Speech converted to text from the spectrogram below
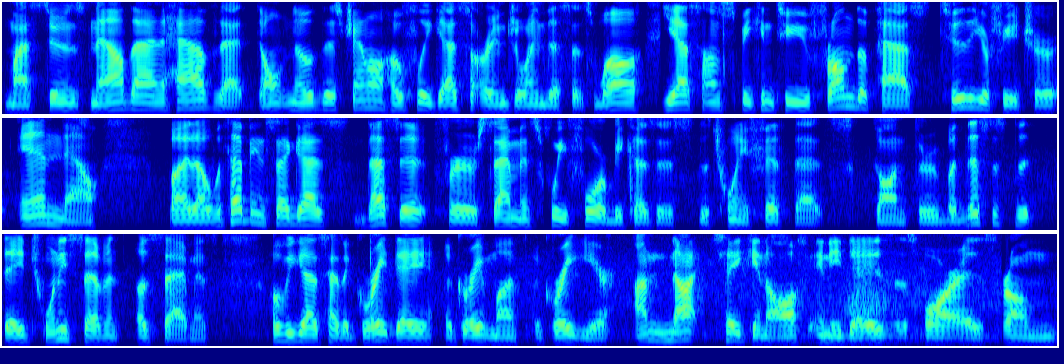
My students now that I have that don't know this channel, hopefully you guys are enjoying this as well. Yes, I'm speaking to you from the past to your future and now. But uh, with that being said, guys, that's it for Sagmas Week 4 because it's the 25th that's gone through. But this is the day 27th of Sagmas. Hope you guys had a great day, a great month, a great year. I'm not taking off any days as far as from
